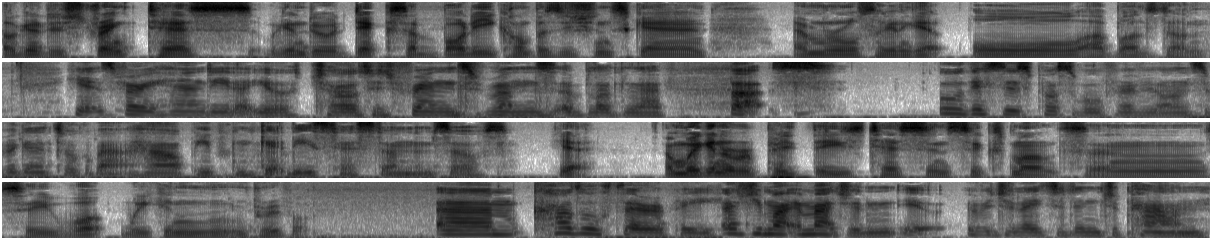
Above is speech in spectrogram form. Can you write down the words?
We're going to do strength tests. We're going to do a DEXA body composition scan, and we're also going to get all our bloods done. Yeah, it's very handy that your childhood friend runs a blood lab. But all this is possible for everyone, so we're going to talk about how people can get these tests done themselves. Yeah. And we're going to repeat these tests in six months and see what we can improve on. Um, cuddle therapy, as you might imagine, it originated in Japan.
